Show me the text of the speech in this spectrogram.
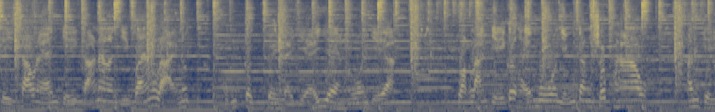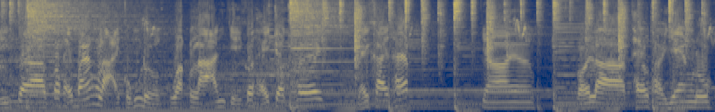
Thì sau này anh chị, khả năng anh chị bán lại nó cũng cực kỳ là dễ dàng luôn anh chị à hoặc là anh chị có thể mua những căn shop house anh chị uh, có thể bán lại cũng được hoặc là anh chị có thể cho thuê để khai thác. Uh, gọi là theo thời gian luôn.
